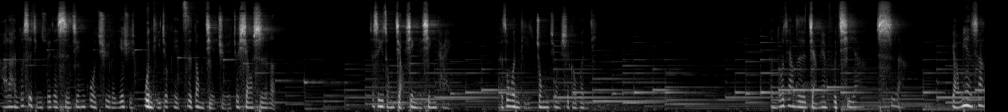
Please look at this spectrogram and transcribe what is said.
好了，很多事情随着时间过去了，也许问题就可以自动解决，就消失了。这是一种侥幸的心态，可是问题终究是个问题。很多这样子假面夫妻呀，是啊。表面上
